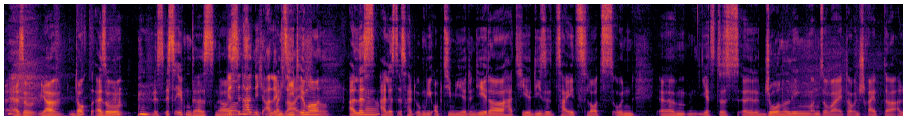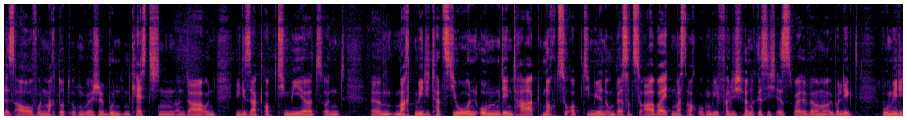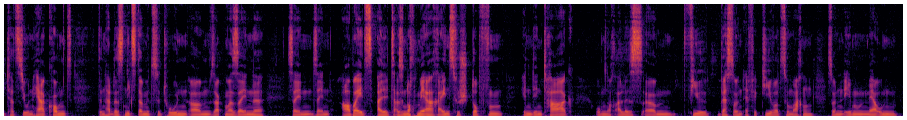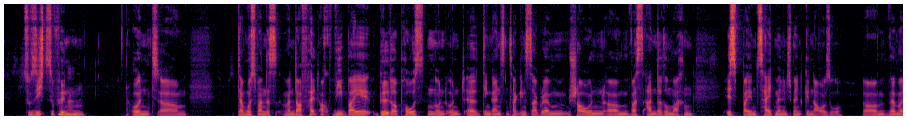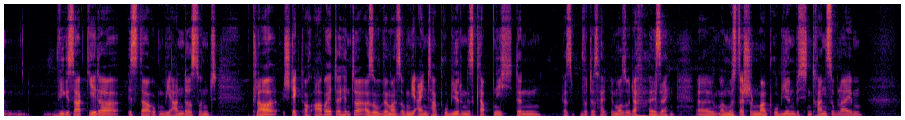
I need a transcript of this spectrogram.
also, ja, doch, also es ist eben das. Ne? Wir sind halt nicht alle Man gleich. sieht immer, ne? Alles, ja. alles ist halt irgendwie optimiert und jeder hat hier diese Zeitslots und ähm, jetzt das äh, Journaling und so weiter und schreibt da alles auf und macht dort irgendwelche bunten Kästchen und da und wie gesagt optimiert und ähm, macht Meditation, um den Tag noch zu optimieren, um besser zu arbeiten, was auch irgendwie völlig hirnrissig ist, weil wenn man mal überlegt, wo Meditation herkommt, dann hat das nichts damit zu tun, ähm, sag mal, seine, sein, sein Arbeitsalter, also noch mehr reinzustopfen in den Tag um noch alles ähm, viel besser und effektiver zu machen, sondern eben mehr um zu sich zu finden. Mhm. Und ähm, da muss man das, man darf halt auch wie bei Bilder posten und, und äh, den ganzen Tag Instagram schauen, ähm, was andere machen, ist beim Zeitmanagement genauso. Ähm, wenn man, wie gesagt, jeder ist da irgendwie anders und klar steckt auch Arbeit dahinter. Also wenn man es irgendwie einen Tag probiert und es klappt nicht, dann also wird das halt immer so der Fall sein. Äh, man muss da schon mal probieren, ein bisschen dran zu bleiben.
